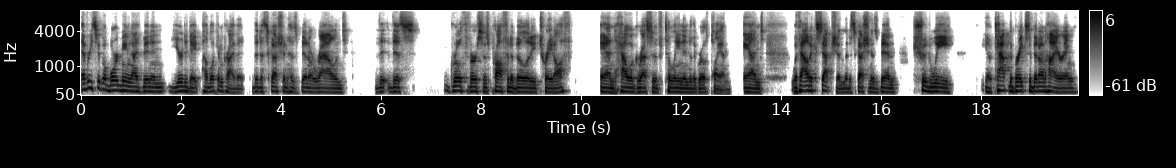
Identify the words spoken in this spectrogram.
Every single board meeting I've been in year to date, public and private, the discussion has been around this growth versus profitability trade off and how aggressive to lean into the growth plan. And without exception, the discussion has been should we you know tap the brakes a bit on hiring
